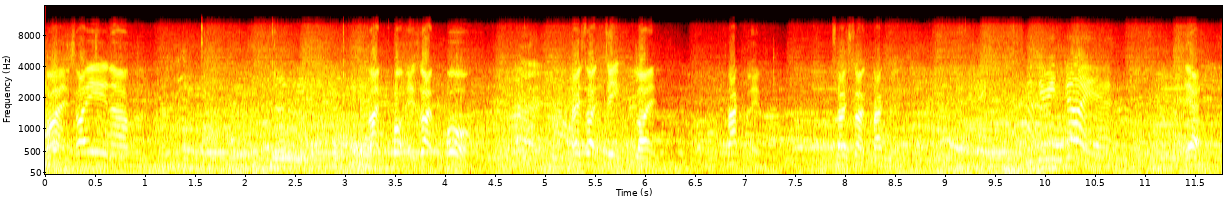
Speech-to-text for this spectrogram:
Right, it's like eating um, like pork. It's like pork. Tastes like deep, like crackling. Tastes like crackling. Did you enjoy it? Yeah.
